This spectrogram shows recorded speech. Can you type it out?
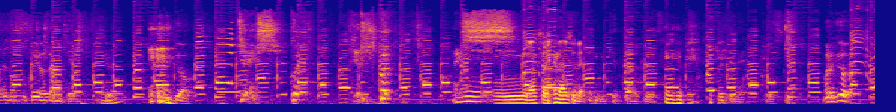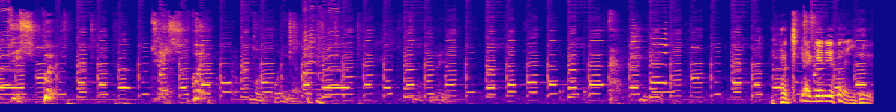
俺の得意技見て。いくよ。ジェシ来い。ジェシ来い。うー何それ何それ蹴ったら来るです。こうやってね。こうして。丸くよ。ジェシ来い。ジェシ来い。もう来いな。持ち上げるようなイメージ。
